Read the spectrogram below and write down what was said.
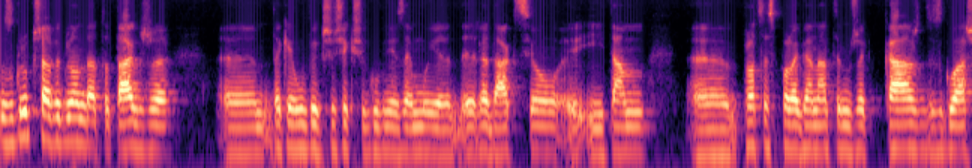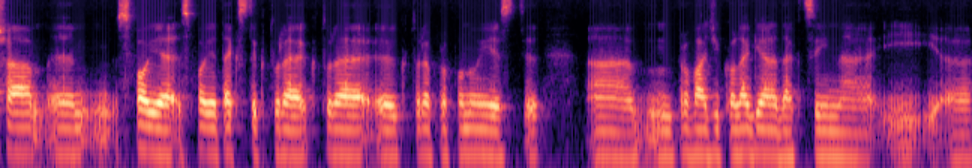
z grubsza wygląda to tak, że e, tak jak mówię, Krzysiek się głównie zajmuje redakcją i tam e, proces polega na tym, że każdy zgłasza e, swoje, swoje teksty, które, które, e, które proponuje, jest, e, prowadzi kolegia redakcyjne i e,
